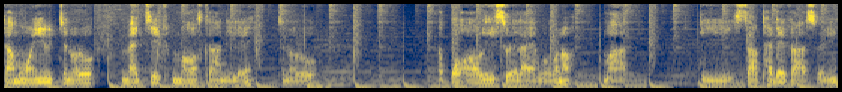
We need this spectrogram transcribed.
ဒါမှမဟုတ်ရင်ကျွန်တော်တို့ magic mouse ကနေလည်းကျွန်တော်တို့အပေါ်အောက်လေးဆွဲလိုက်အောင်ပေါ့နော်။မှာဒီစာဖတ်တဲ့ကဆိုရင်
